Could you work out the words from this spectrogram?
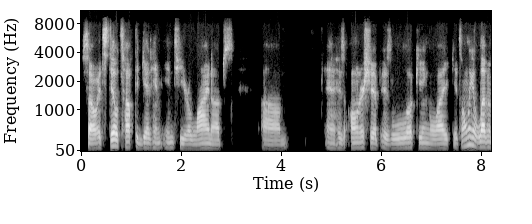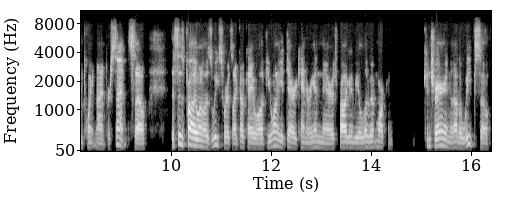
So it's still tough to get him into your lineups. Um, and his ownership is looking like it's only 11.9%. So this is probably one of those weeks where it's like, okay, well, if you want to get Derrick Henry in there, it's probably going to be a little bit more con- contrarian than other weeks. So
